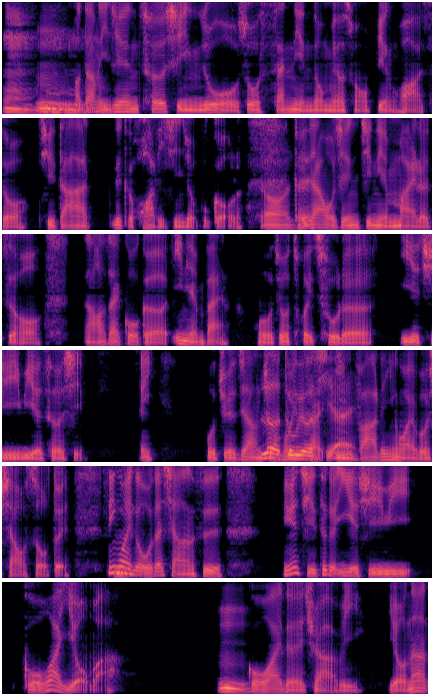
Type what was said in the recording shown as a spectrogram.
嗯嗯，啊，当你今天车型如果说三年都没有什么变化的时候，其实大家那个话题性就不够了。哦，可是像我先今年卖了之后，然后再过个一年半，我就推出了 EHEV 的车型。诶，我觉得这样就会再引发另外一波销售。对，另外一个我在想的是，嗯、因为其实这个 EHEV 国外有嘛，嗯，国外的 HRV 有，那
